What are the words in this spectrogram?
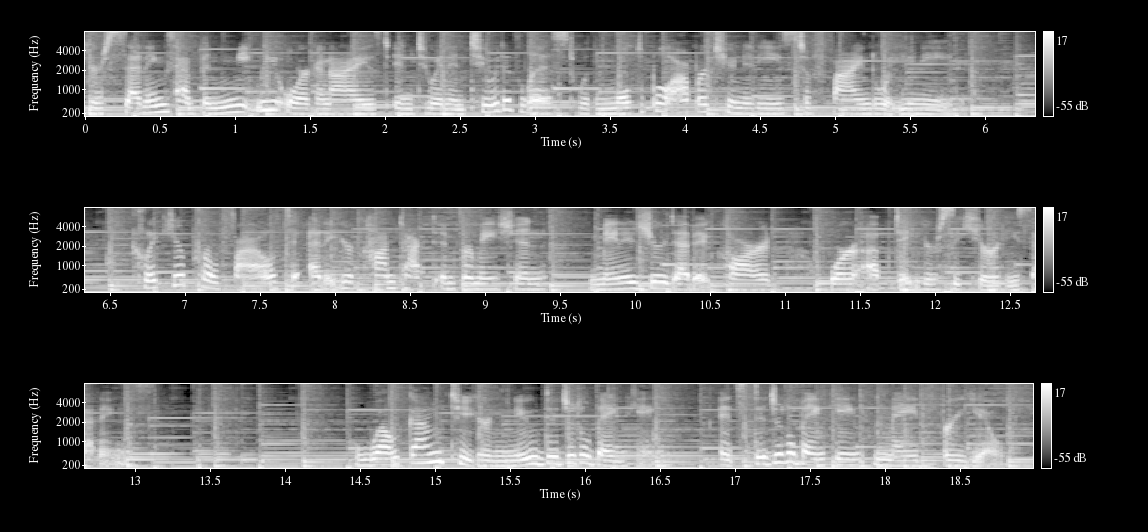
your settings have been neatly organized into an intuitive list with multiple opportunities to find what you need. Click your profile to edit your contact information, manage your debit card, or update your security settings. Welcome to your new digital banking. It's digital banking made for you.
